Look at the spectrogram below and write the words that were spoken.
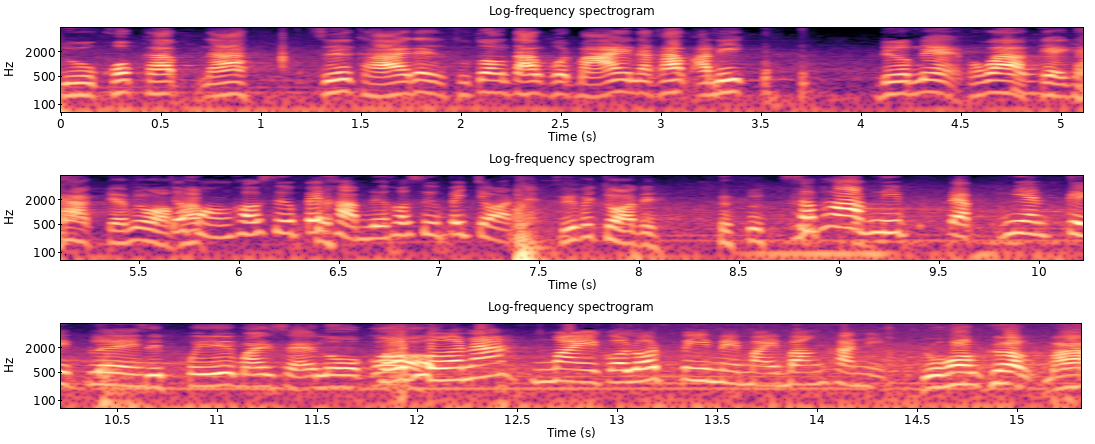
อยู่ครบครับนะ ซื้อขายได้ถูกต้องตามกฎหมายนะครับ อันนี้ เดิมแน่เพราะว่าแกะยากแกะไม่ออกเจ้าครับ ของเขาซื้อไปขับหรือเขาซื้อไปจอดเนี่ยซื้อไปจอดดิสภาพนี้แบบเนียนกริบเลยสิบปีไม่แสนโลก็เผลอๆนะ ใหม่กว่ารถปีใหม่ๆบางคันอีก ดูห้องเครื่องมา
